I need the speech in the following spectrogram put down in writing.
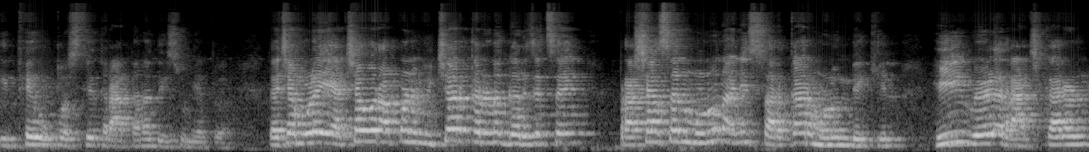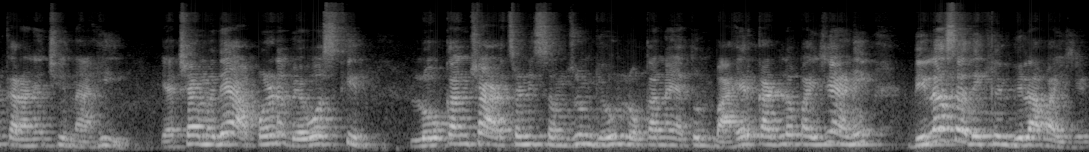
इथे उपस्थित राहताना दिसून येतोय. त्याच्यामुळे याच्यावर आपण विचार करणं गरजेचं आहे. प्रशासन म्हणून आणि सरकार म्हणून देखील ही वेळ राजकारण करण्याची नाही. याच्यामध्ये आपण व्यवस्थित लोकांच्या अडचणी समजून घेऊन लोकांना यातून बाहेर काढलं पाहिजे आणि दिलासा देखील दिला पाहिजे.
